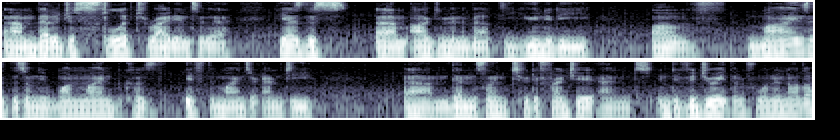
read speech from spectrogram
um, that are just slipped right into there. He has this um, argument about the unity of minds, that there's only one mind, because if the minds are empty, um, then there's nothing to differentiate and individuate them from one another.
